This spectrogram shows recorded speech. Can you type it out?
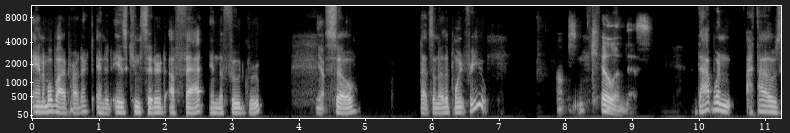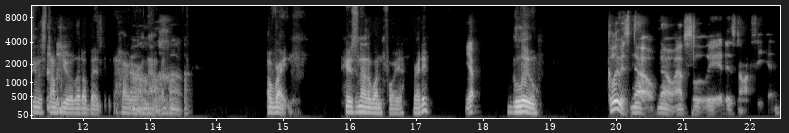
animal byproduct and it is considered a fat in the food group Yeah. so that's another point for you I'm killing this. that one i thought i was going to stump you a little bit harder on that one Uh-huh. all right here's another one for you ready Yep. glue Glue is no, no, absolutely. It is not vegan.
